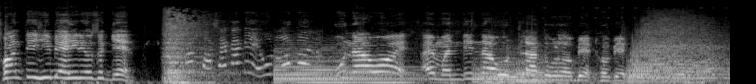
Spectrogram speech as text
શાંતિથી બેહી રહ્યો છે ઘેર. ન હું ના હોય, આ મંદિરના ઓટલા તોડો બેઠો બેઠો. ના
